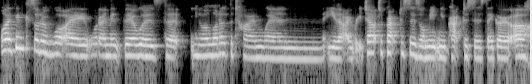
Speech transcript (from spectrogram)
Well, I think sort of what I what I meant there was that you know a lot of the time when either I reach out to practices or meet new practices, they go, "Oh,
